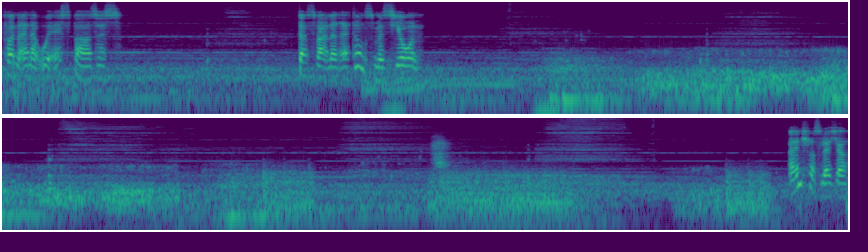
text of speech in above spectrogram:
Von einer US-Basis. Das war eine Rettungsmission. Einschusslöcher.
